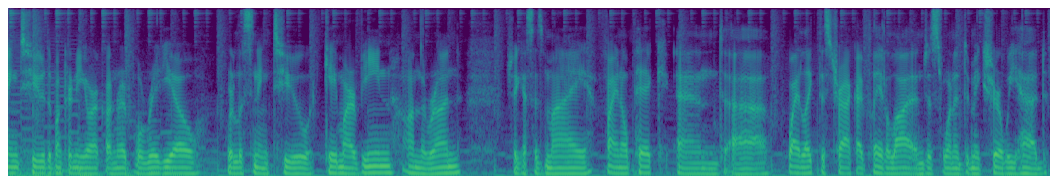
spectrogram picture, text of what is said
Listening to The Bunker New York on Red Bull Radio. We're listening to Gay Marvine on the Run, which I guess is my final pick. And uh, why I like this track, I played a lot and just wanted to make sure we had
